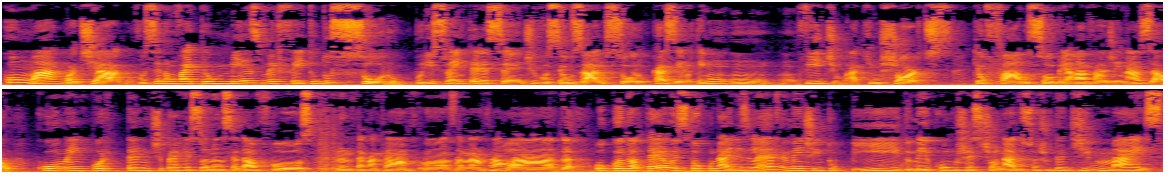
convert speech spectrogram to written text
Com água, Tiago, você não vai ter o mesmo efeito do soro. Por isso é interessante você usar o soro caseiro. Tem um, um, um vídeo aqui, um shorts, que eu falo sobre a lavagem nasal como é importante para a ressonância da voz, para não ficar com aquela voz anasalada, ou quando até eu estou com o nariz levemente entupido, meio congestionado, isso ajuda demais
